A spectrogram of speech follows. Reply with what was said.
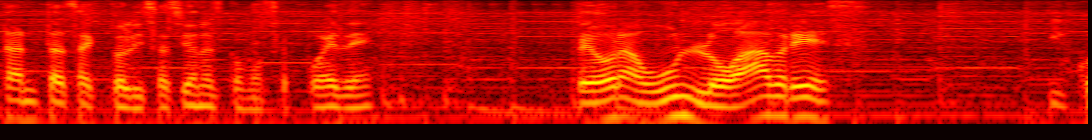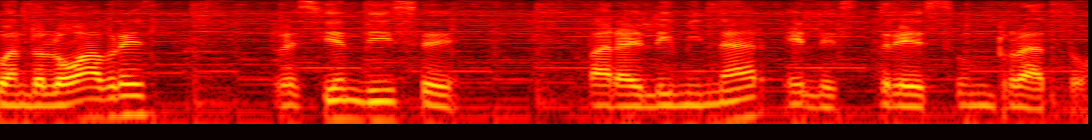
tantas actualizaciones como se puede. Peor aún, lo abres. Y cuando lo abres, recién dice, para eliminar el estrés un rato.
